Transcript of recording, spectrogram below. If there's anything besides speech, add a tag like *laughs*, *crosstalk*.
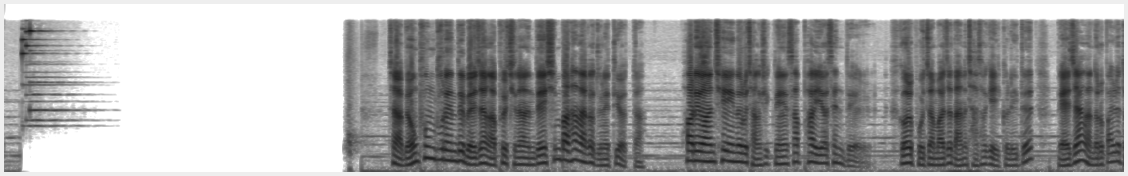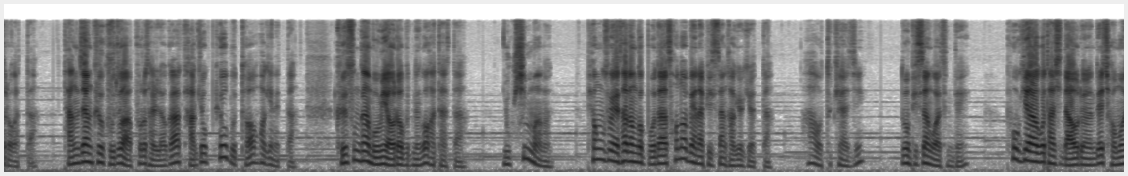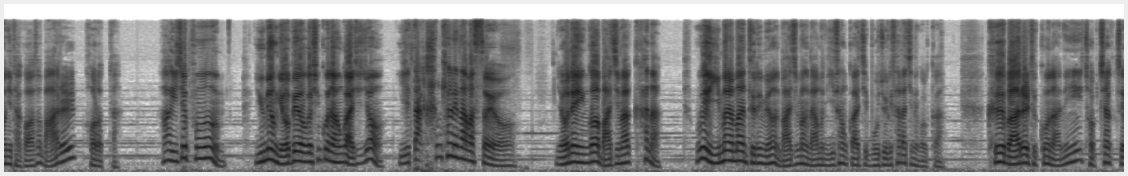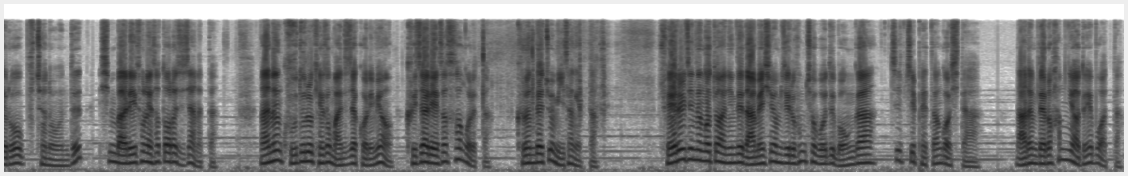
자, 명품 브랜드 매장 앞을 지나는데 신발 하나가 눈에 띄었다. 화려한 체인으로 장식된 사파이어 샌들. 그걸 보자마자 나는 자석에 이끌리듯 매장 안으로 빨려 들어갔다. 당장 그 구두 앞으로 달려가 가격표부터 확인했다. 그 순간 몸이 얼어붙는 것 같았다. 60만원. 평소에 사던 것보다 서너 배나 비싼 가격이었다. 아, 어떻게 하지? 너무 비싼 것 같은데. 포기하고 다시 나오려는데 점원이 다가와서 말을 걸었다. 아, 이 제품 유명 여배우가 신고 나온 거 아시죠? 이제 딱 한 켤레 남았어요. 연예인과 마지막 하나. 왜 이 말만 들으면 마지막 남은 이성까지 모조리 사라지는 걸까? 그 말을 듣고 나니 접착제로 붙여놓은 듯 신발이 손에서 떨어지지 않았다. 나는 구두를 계속 만지작거리며 그 자리에서 서성거렸다. 그런데 좀 이상했다. 죄를 짓는 것도 아닌데 남의 시험지를 훔쳐보듯 뭔가 찝찝했던 것이다. 나름대로 합리화도 해보았다.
